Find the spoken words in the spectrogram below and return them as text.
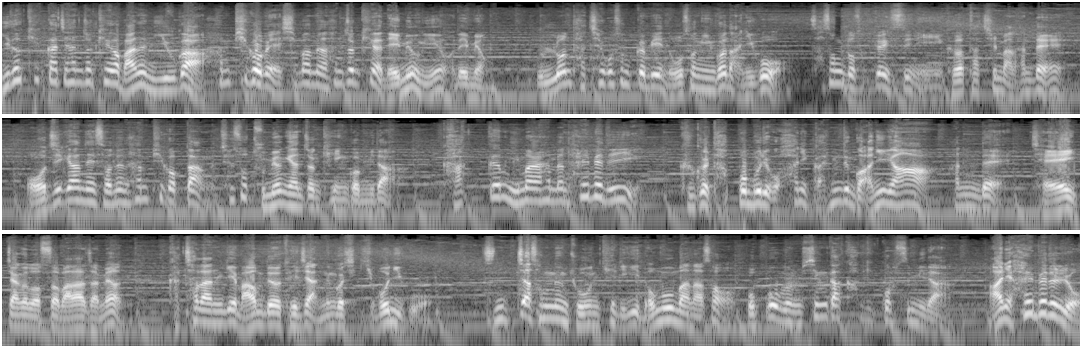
이렇게까지 한정캐가 많은 이유가 한 픽업에 심하면 한정캐가 4명이에요, 4명. 물론 다 최고 성급인 5성인 건 아니고 사성도 섞여 있으니 그렇다 칠만한데 어지간해서는 한 픽업당 최소 2명이 한정캐인 겁니다. 가끔 이 말 하면 할배들이 그걸 다 뽑으려고 하니까 힘든 거 아니냐 하는데 제 입장으로서 말하자면 가차라는 게 마음대로 되지 않는 것이 기본이고 진짜 성능 좋은 캐릭이 너무 많아서 못 뽑으면 심각하게 꼽습니다. 아니 할배들요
